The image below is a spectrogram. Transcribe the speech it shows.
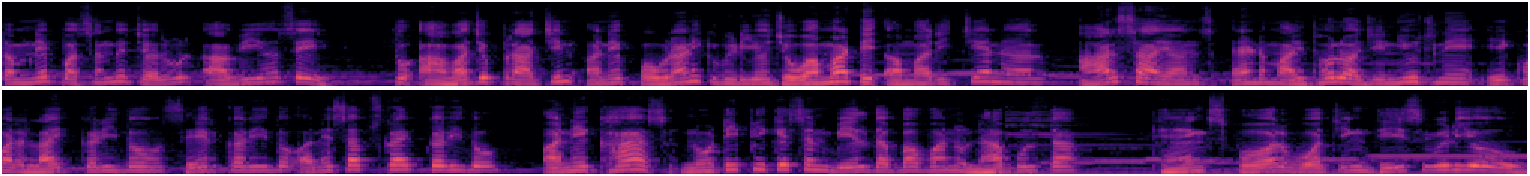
તમને પસંદ જરૂર આવી હશે. તો આવા જ પ્રાચીન અને પૌરાણિક વીડિયો જોવા માટે અમારી channel R Science and Mythology ન્યૂઝને એકવાર લાઈક કરી દો, શેર કરી દો અને સબસ્ક્રાઈબ કરી દો. અને ખાસ નોટિફિકેશન બેલ દબાવવાનું ના ભૂલતા. Thanks for watching this video.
